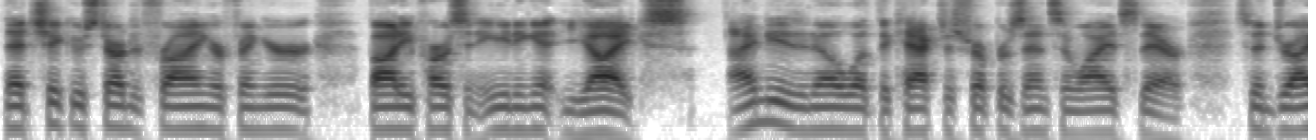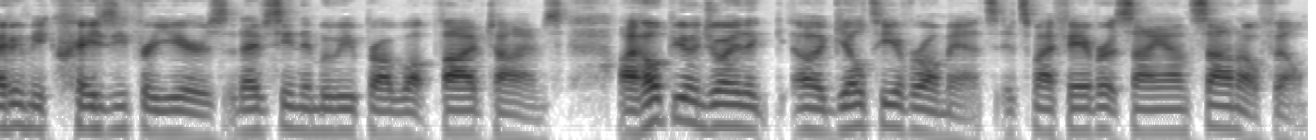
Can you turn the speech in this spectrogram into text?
That chick who started frying her finger body parts and eating it, yikes. I need to know what the cactus represents and why it's there. It's been driving me crazy for years, and I've seen the movie probably about five times. I hope you enjoy the uh, Guilty of Romance. It's my favorite Sion Sono film.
